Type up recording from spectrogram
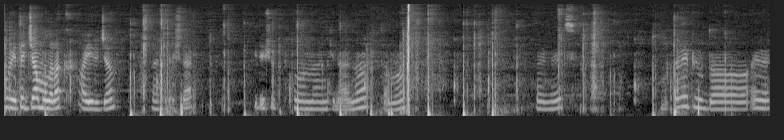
Buraya da cam olarak ayıracağım. Arkadaşlar. Bir de şu kolonların kenarına. Tamam. Evet. Ve burada. Evet.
